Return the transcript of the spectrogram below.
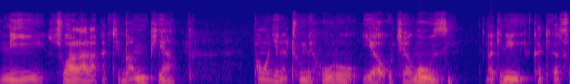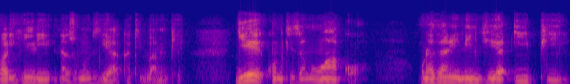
ni swala la katiba mpya pamoja na tume huru ya uchaguzi, lakini katika swali hili nazungumzia katiba mpya. Je, kwa mtizamo wako unadhani ni njia ipi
